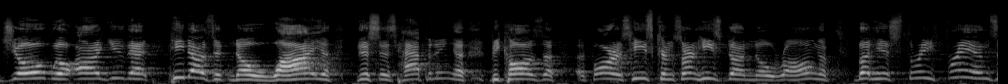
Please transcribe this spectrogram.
Job will argue that he doesn't know why this is happening uh, because, uh, as far as he's concerned, he's done no wrong. But his three friends,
